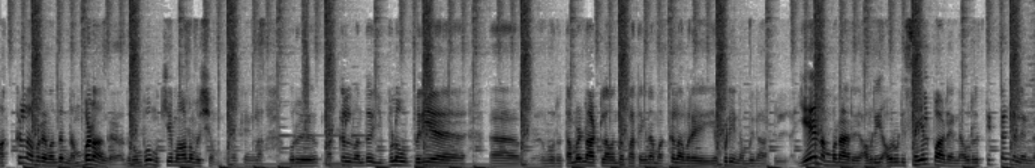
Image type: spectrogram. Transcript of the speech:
மக்கள் அவரை வந்து நம்பினாங்க? அது ரொம்ப முக்கியமான விஷயம். ஓகேங்களா? ஒரு மக்கள் வந்து இவ்வளவு பெரிய ஒரு தமிழ்நாட்டில் வந்து பார்த்திங்கன்னா மக்கள் அவரை எப்படி நம்பினார்கள்? ஏன் நம்பினாரு? அவர் அவருடைய செயல்பாடு என்ன? அவருடைய திட்டங்கள் என்ன?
